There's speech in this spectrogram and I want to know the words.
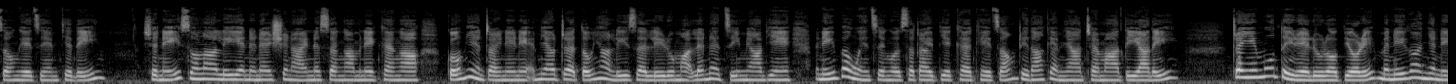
ဆုံးခဲ့ခြင်းဖြစ်သည် ယနေ့ဇွန်လ၄ရက်နေ့နဲ့၈နိုင်25မိနစ်ခန့်ကကုန်းမြင့်တိုင်းနဲ့အမြောက်တပ်344တို့မှလက်နက်ကြီးများဖြင့်အနီးပတ်ဝန်းကျင်ကိုစတိုက်ပစ်ခတ်ခဲ့ကြောင်းဒေသခံများထံမှသိရသည်တရင်မှုတည်တယ်လို့တော့ပြောတယ်မနေ့ကညနေ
